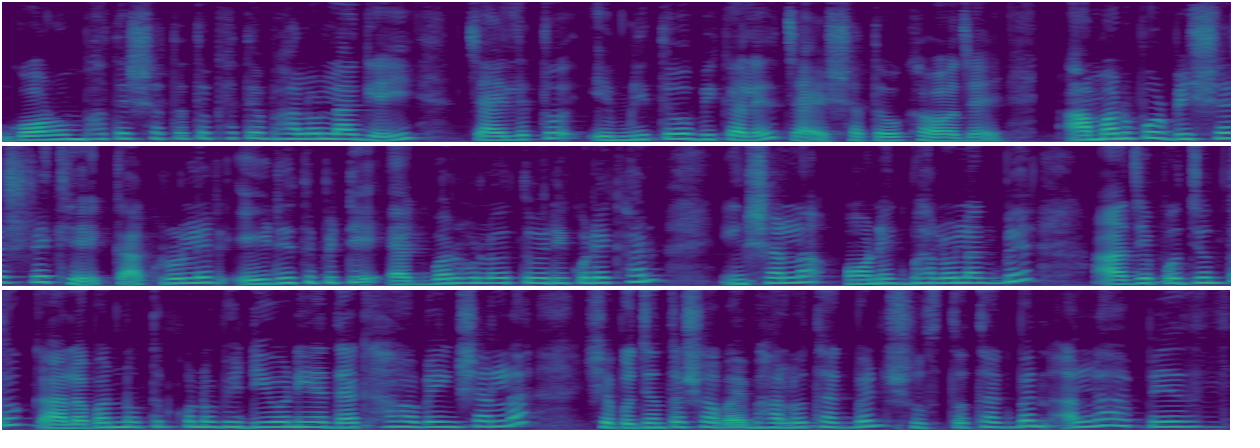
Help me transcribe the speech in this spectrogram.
গরম ভাতের সাথে তো খেতে ভালো লাগেই। চাইলে তো এমনিতেও বিকালে চায়ের সাথেও খাওয়া যায়। আমার উপর বিশ্বাস রেখে কাকরোলের এই রেসিপিটি একবার হলেও তৈরি করে খান। ইনশাল্লাহ অনেক ভালো লাগবে। আজ এ পর্যন্ত, কাল আবার নতুন কোনো ভিডিও নিয়ে দেখা হবে ইনশাল্লাহ। সে পর্যন্ত সবাই ভালো থাকবেন, সুস্থ থাকবেন। আল্লাহ হাফেজ।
